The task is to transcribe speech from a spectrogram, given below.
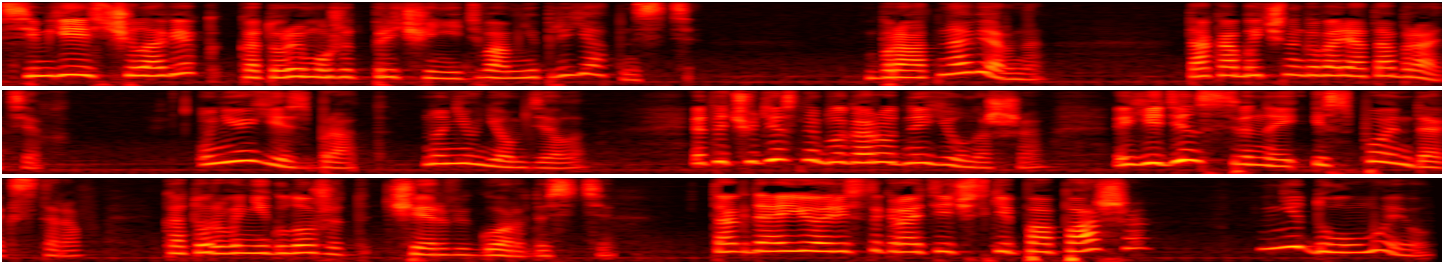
в семье есть человек, который может причинить вам неприятности. Брат, наверное. Так обычно говорят о братьях. У нее есть брат, но не в нем дело. Это чудесный благородный юноша, единственный из Пойндекстеров, которого не гложет черви гордости. Тогда ее аристократический папаша? Не думаю,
